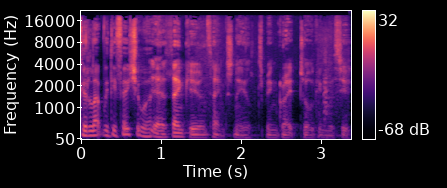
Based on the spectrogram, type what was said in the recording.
good luck with your future work. Yeah, thank you, and thanks, Neil. It's been great talking with you.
